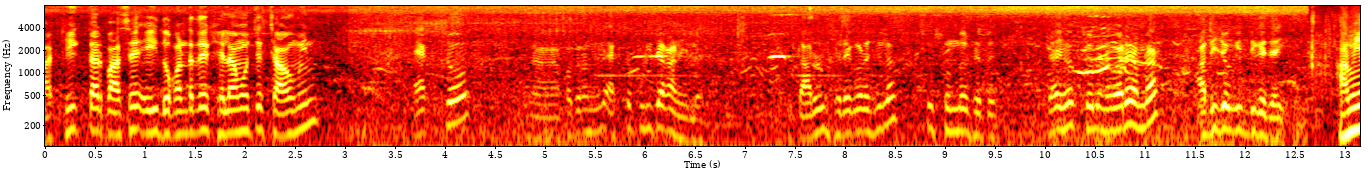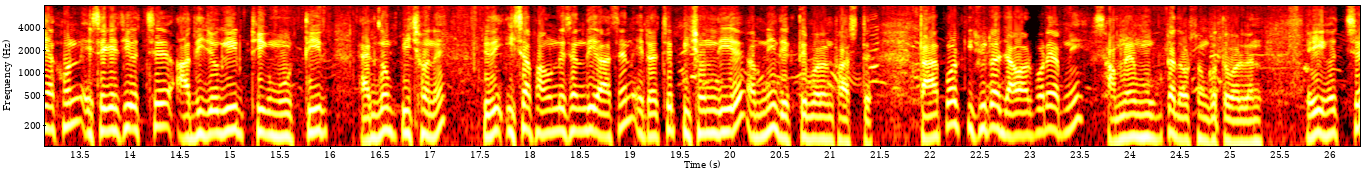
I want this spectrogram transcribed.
আর ঠিক তার পাশে এই দোকানটাতে খেলাম হচ্ছে চাউমিন। একশো কত টাকা নিল একশো কুড়ি টাকা নিল। দারুণ খেতে করেছিল খুব সুন্দর খেতে। যাই হোক চলুন এবারে আমরা আদিযোগীর দিকে যাই। আমি এখন এসে গেছি হচ্ছে আদিযোগীর ঠিক মূর্তির একদম পিছনে। যদি ঈশা ফাউন্ডেশন দিয়ে আসেন, এটা হচ্ছে পিছন দিয়ে আপনি দেখতে পাবেন ফার্স্টে তারপর কিছুটা যাওয়ার পরে আপনি সামনের মুখটা দর্শন করতে পারবেন। এই হচ্ছে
